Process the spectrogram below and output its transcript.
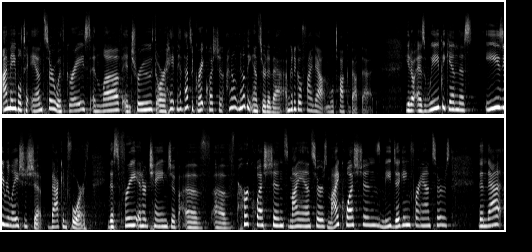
I'm able to answer with grace and love and truth. Or, hey, man, that's a great question. I don't know the answer to that. I'm going to go find out and we'll talk about that. You know, as we begin this easy relationship back and forth, this free interchange of, of, of her questions, my answers, my questions, me digging for answers then that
